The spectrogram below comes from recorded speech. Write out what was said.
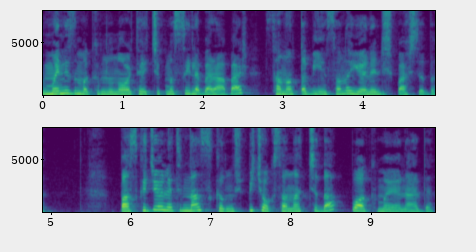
hümanizm akımının ortaya çıkmasıyla beraber sanatta bir insana yöneliş başladı. Baskıcı yönetimden sıkılmış birçok sanatçı da bu akıma yöneldi.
